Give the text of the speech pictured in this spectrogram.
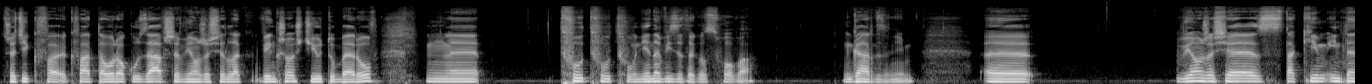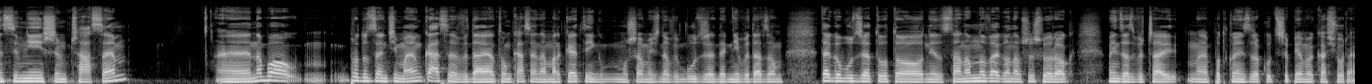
Trzeci kwartał roku zawsze wiąże się dla większości youtuberów. Tfu, tfu, tfu, nienawidzę tego słowa. Gardzę nim. E, wiąże się z takim intensywniejszym czasem no bo producenci mają kasę, wydają tą kasę na marketing, muszą mieć nowy budżet. Jak nie wydadzą tego budżetu, to nie dostaną nowego na przyszły rok, więc zazwyczaj pod koniec roku trzepiemy kasiurę.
